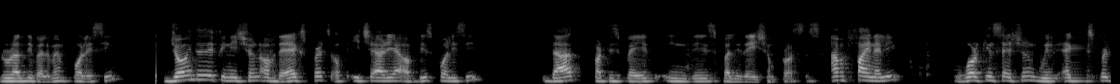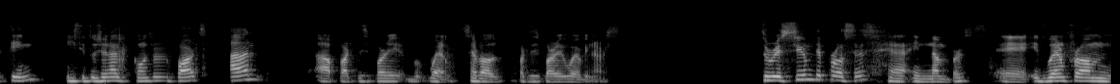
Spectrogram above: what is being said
rural development policy, join the definition of the experts of each area of this policy that participate in this validation process. And finally, working session with expert teams, institutional counterparts, and uh, participatory, well, several participatory webinars. To resume the process uh, in numbers, uh, it went from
